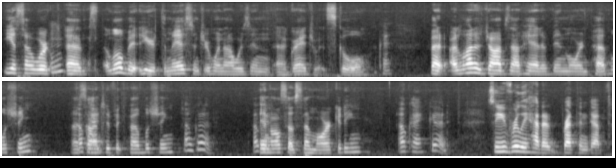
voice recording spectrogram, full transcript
Yes, I worked Mhm. uh, a little bit here at the Messenger when I was in uh, graduate school. Okay. But a lot of jobs I've had have been more in publishing, uh, Okay. scientific publishing, Oh, good. Okay. and also some marketing. Okay, good. So you've really had a breadth and depth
